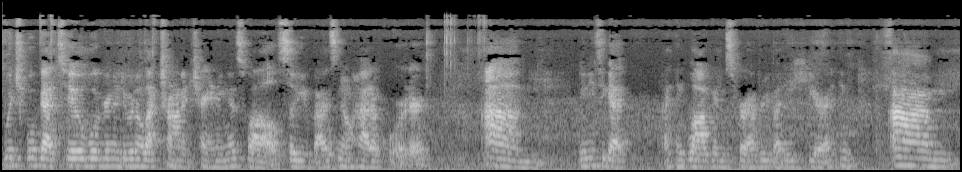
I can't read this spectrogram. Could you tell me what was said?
which we'll get to, we're gonna do an electronic training as well, so you guys know how to order. Um, we need to get, I think, logins for everybody here. I think, um,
